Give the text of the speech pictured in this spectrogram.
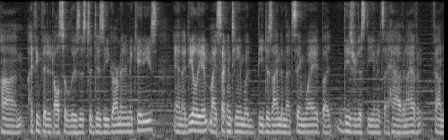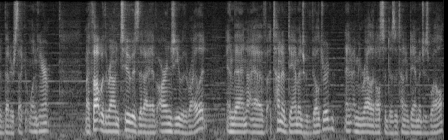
Um, I think that it also loses to Dizzy, Garmin, and Achates. And ideally, my second team would be designed in that same way, but these are just the units I have, and I haven't found a better second one here. My thought with round two is that I have RNG with Rylot, and then I have a ton of damage with Vildred, and I mean, Rylot also does a ton of damage as well.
